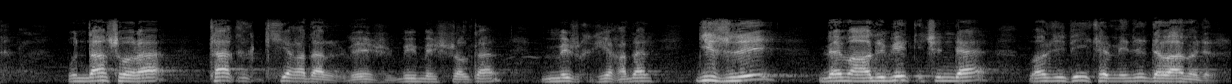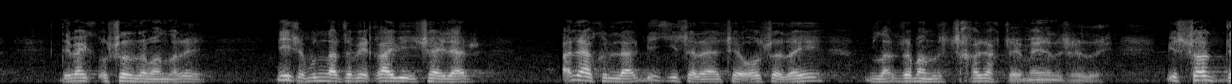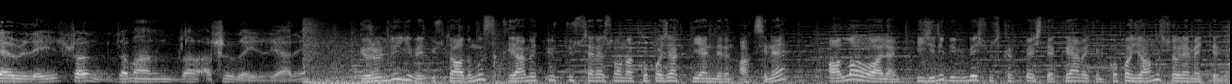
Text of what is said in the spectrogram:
Bundan sonra ta 42'ye kadar 1506'dan 1542'ye kadar gizli ve mağlubiyet içinde vazife-i temini devam eder. Demek o son zamanları neyse bunlar tabii gaybi şeyler alakuller bir iki sene şey olsa dahi bunlar zamanla çıkacaktır meydana çıkacak. Biz son devredeyiz, son zamandan asırdayız yani. Görüldüğü gibi üstadımız kıyamet 300 sene sonra kopacak diyenlerin aksine Allahu alem Hicri 1545'te kıyametin kopacağını söylemektedir.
